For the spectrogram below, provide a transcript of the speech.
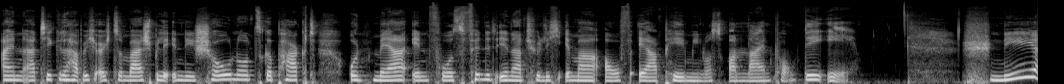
Einen Artikel habe ich euch zum Beispiel in die Show Notes gepackt und mehr Infos findet ihr natürlich immer auf rp-online.de. Schnee,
